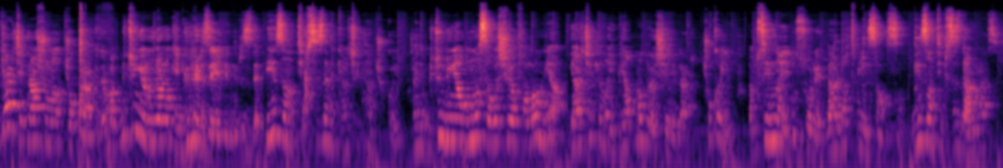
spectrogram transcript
Gerçekten şunu çok merak ediyorum. Bak bütün yorumların okey güleriz eğleniriz de. Bir insanın tipsiz demek gerçekten çok ayıp. Hani bütün dünya bununla savaşıyor falan ya. Gerçekten ayıp. Yapma böyle şeyler. Çok ayıp. Ya bu senin ayıbın sorry. Berbat bir insansın. Bir insan tipsiz denmez.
